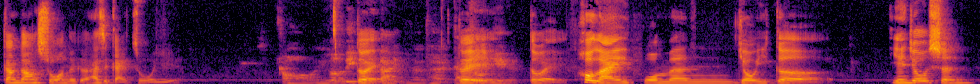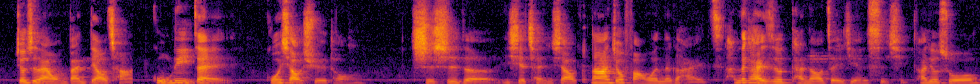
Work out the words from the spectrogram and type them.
刚刚说那个他是改作业。哦，你说立刻带他改作业。对对，后来我们有一个。研究生就是来我们班调查，鼓励在国小学童实施的一些成效。那他就访问那个孩子，他那个孩子就谈到这一件事情，他就说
